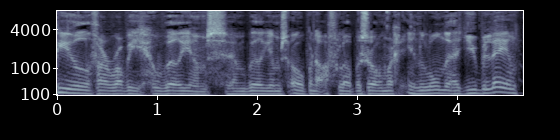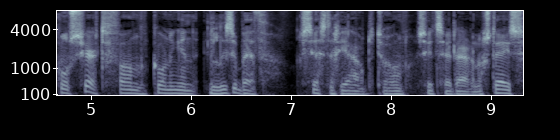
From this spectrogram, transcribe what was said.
Feel van Robbie Williams. Williams opende afgelopen zomer in Londen het jubileumconcert van koningin Elizabeth. 60 jaar op de troon zit zij daar nog steeds.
